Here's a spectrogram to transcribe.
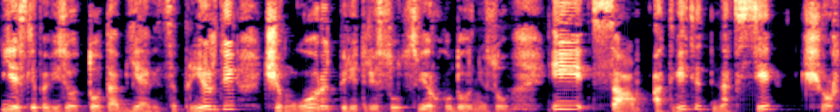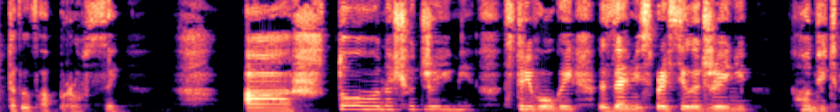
если повезет, тот объявится прежде, чем город перетрясут сверху донизу, и сам ответит на все чертовы вопросы. «А что насчет Джейми?» – с тревогой спросила Дженни. «Он ведь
